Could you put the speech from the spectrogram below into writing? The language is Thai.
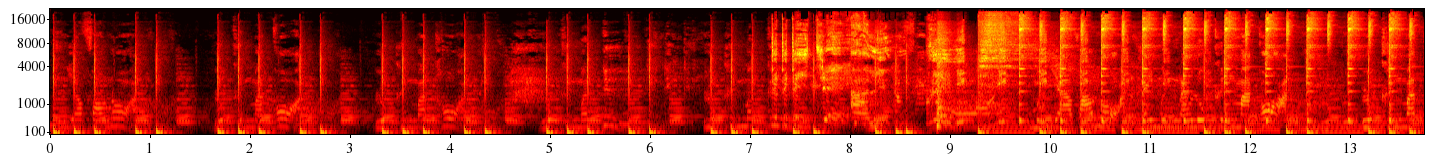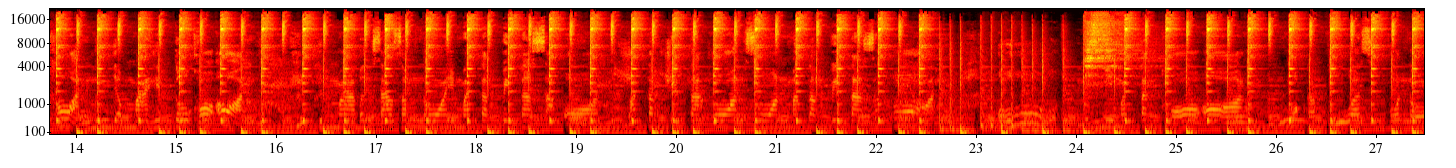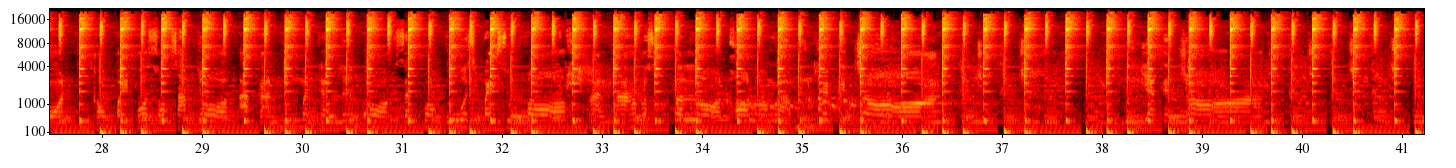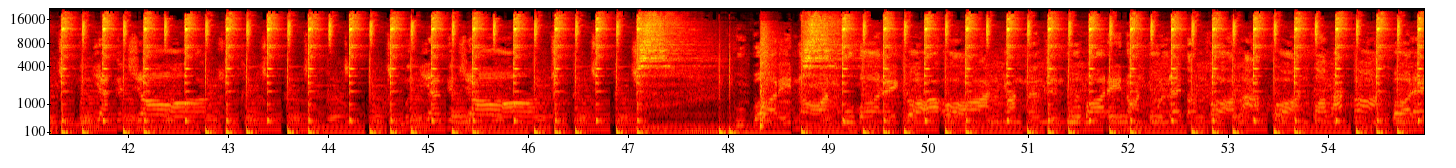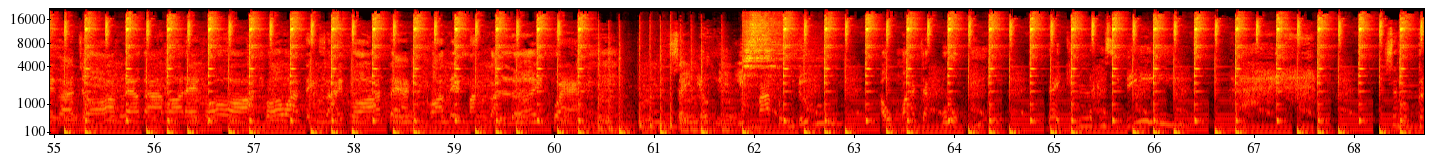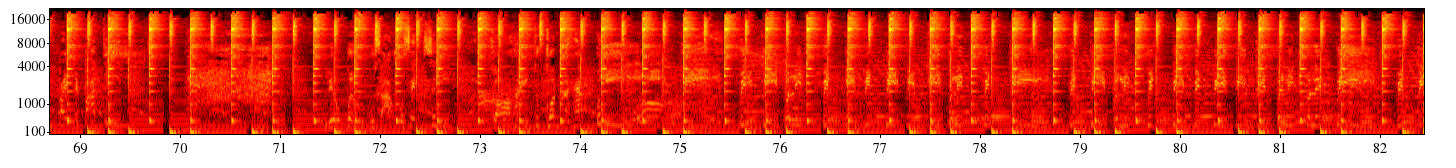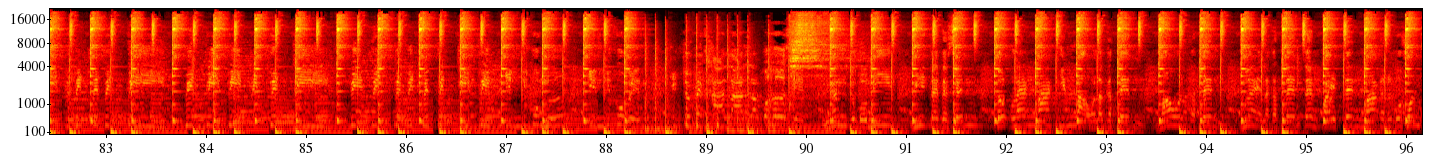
มึงอย่าเฝ้านอนลุกขึ้นมาก่อนลุกขึ้นมาทอดลุกขึ้นมาดื้อลุกขึ้นมากึ่ง DJ Ali Remix มึงอย่าเฝ้านอนให้มึงนั่งลุกขึ้นมาก่อนลุกขึ้นมาทอนมึงอย่ามาเห็นตัวคออ่อนลุกขึ้นมาเบิ่งสาวสำน้อยมันต้องเป็นตาสะอ่อนมันต้องเป็นตาอ่อนซอนมันต้องเป็นตาสะอ่อน การมึงมันกันเริ่มออก สั่นบอกกูว่าสิไปสุดบ่อที่ผ่านมา กันก็เลยแขว่งใส่เดี๋ยวถึงยิ้มมาเบิ่งดู เอามาจากโบกได้กินแล้วคือสิดี สนุกกันไปในปาร์ตี้เลี้ยวเบิ่งผู้สาวก็เซ็กซี่ ก็ให้ทุกคนนะแฮปปี้ปีปีปิดปีปิดปีปิดปี เงินก็บ่มี มีแต่แต่เส้นตกแรงมากกินเหล้าแล้วก็เต้น เมาแล้วก็เต้นเมื่อยแล้วก็เต้นเต้นไปเต้นมากันนึกว่าคน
